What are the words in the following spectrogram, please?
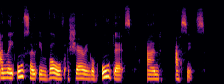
And they also involve a sharing of all debts and assets.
